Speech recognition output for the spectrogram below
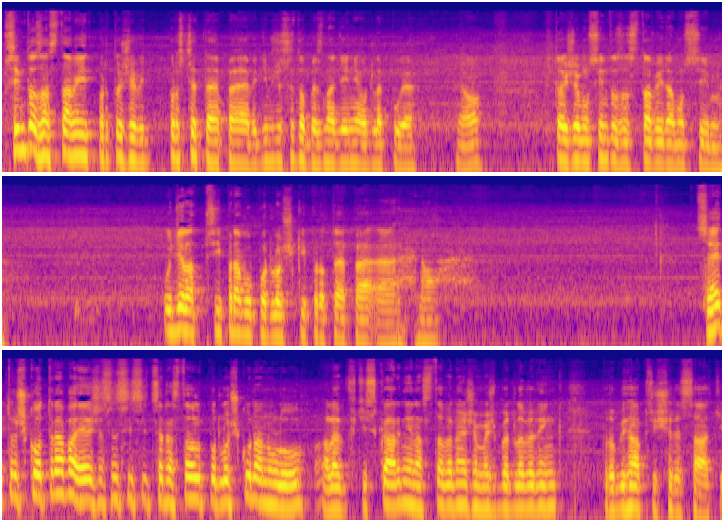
Musím to zastavit, protože prostě TP, vidím, že se to beznadějně odlepuje. Jo? Takže musím to zastavit a musím udělat přípravu podložky pro TPE. No. Co je trošku otrava je, že jsem si sice nastavil podložku na nulu, ale v tiskárně je nastavené, že mesh bed leveling probíhá při 60.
